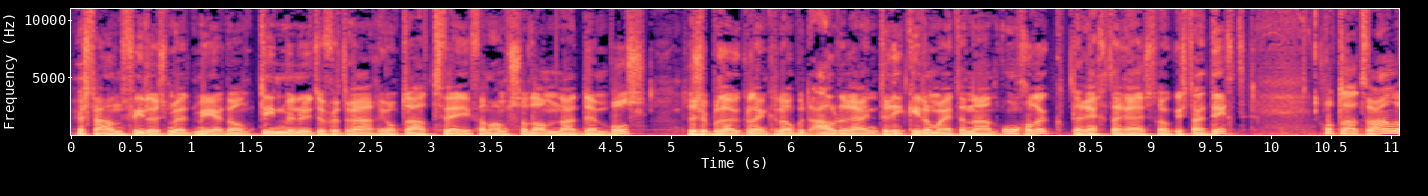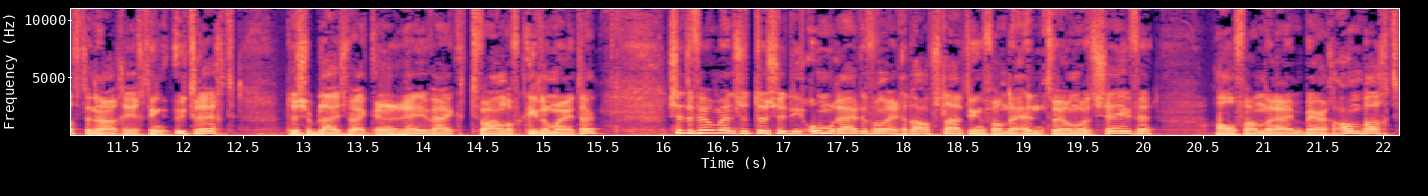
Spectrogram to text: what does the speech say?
Er staan files met meer dan 10 minuten vertraging op de A2 van Amsterdam naar Den Bosch. Tussen Breukelen en Knoop het Oude Rijn, 3 kilometer na een ongeluk. De rechte rijstrook is daar dicht. Op de A12 Den Haag richting Utrecht. Tussen Blijswijk en Reewijk, 12 kilometer. Zitten veel mensen tussen die omrijden vanwege de afsluiting van de N207... Al van de Rijnberg Ambacht.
